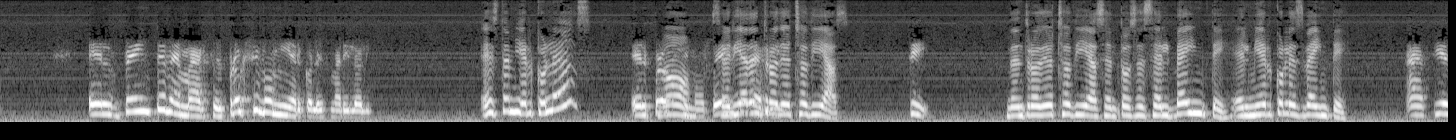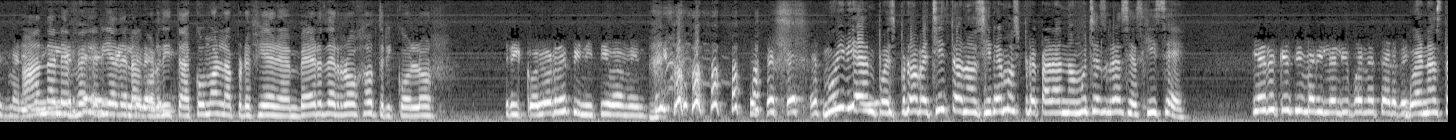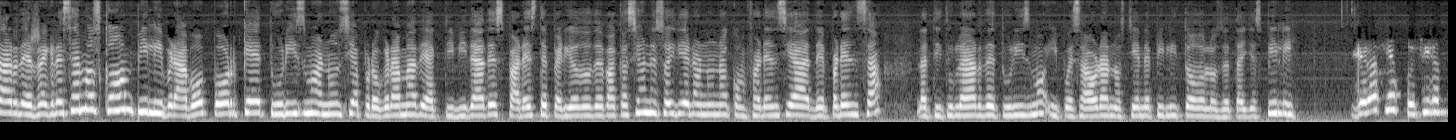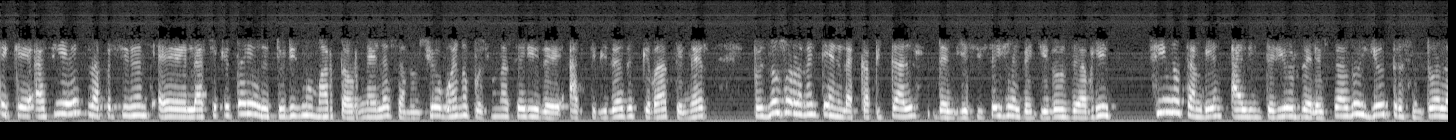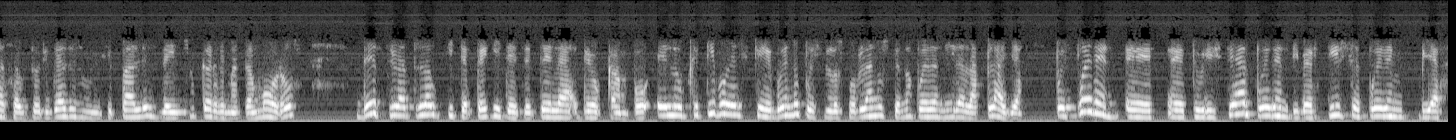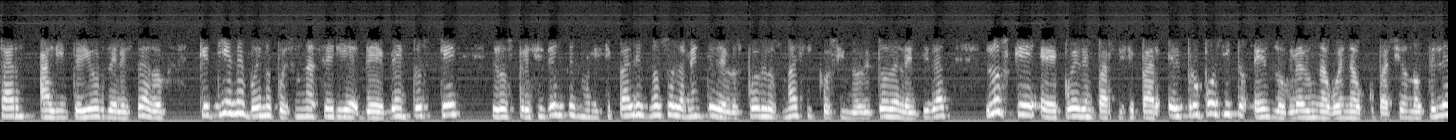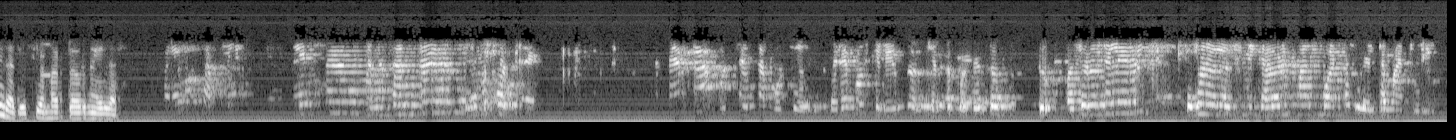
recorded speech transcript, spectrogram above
El 20 de marzo, el próximo miércoles, Mariloli. ¿Este miércoles? El próximo. No, sería dentro de, ocho días. Sí. Dentro de ocho días, entonces el 20, el miércoles 20. Así es, Mariloli. Ándale, Feria de la Gordita, ¿cómo la prefieren? ¿Verde, roja o tricolor? Tricolor definitivamente. Muy bien, pues provechito, nos iremos preparando. Muchas gracias, Gise. Claro que sí, Mariloli. Buenas tardes. Buenas tardes. Regresemos con Pili Bravo porque Turismo anuncia programa de actividades para este periodo de vacaciones. Hoy dieron una conferencia de prensa la titular de Turismo y pues ahora nos tiene Pili todos los detalles. Pili. Gracias, pues fíjate que así es, la presidenta, eh, la secretaria de Turismo Marta Ornelas anunció, bueno, pues una serie de actividades que va a tener, pues no solamente en la capital del 16 al 22 de abril, sino también al interior del estado y hoy presentó a las autoridades municipales de Izúcar de Matamoros, de Tlatlauquitepec y de Tetela de Ocampo. El objetivo es que, bueno, pues los poblanos que no puedan ir a la playa, pues pueden eh, eh, turistear, pueden divertirse, pueden viajar al interior del estado, que tiene, bueno, pues una serie de eventos que los presidentes municipales, no solamente de los pueblos mágicos, sino de toda la entidad, los que eh, pueden participar. El propósito es lograr una buena ocupación hotelera, decía Marta Ornelas. Esperemos que llegue un 80% de ocupación hotelera, que es uno de los indicadores más fuertes en el tema de turismo.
